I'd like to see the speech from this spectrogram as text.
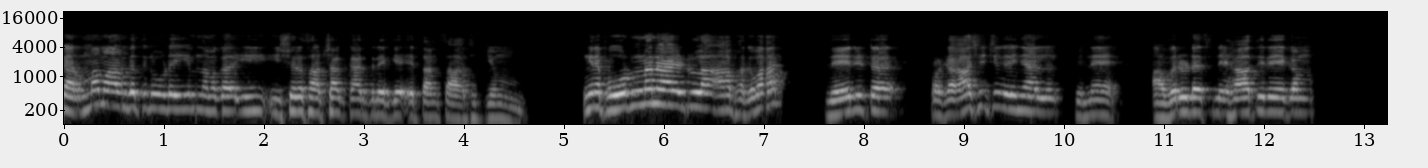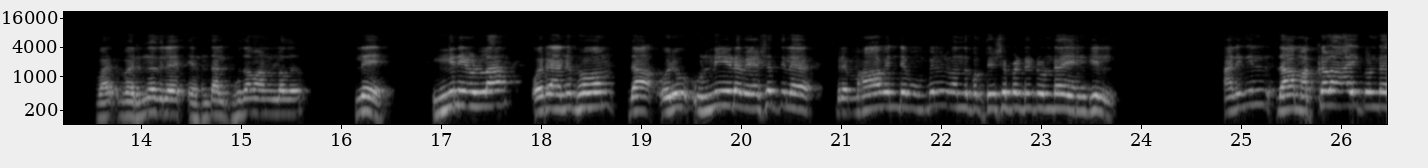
കർമ്മമാർഗത്തിലൂടെയും നമുക്ക് ഈ ഈശ്വര സാക്ഷാത്കാരത്തിലേക്ക് എത്താൻ സാധിക്കും. ഇങ്ങനെ പൂർണനായിട്ടുള്ള ആ ഭഗവാൻ നേരിട്ട് പ്രകാശിച്ചു കഴിഞ്ഞാൽ പിന്നെ അവരുടെ സ്നേഹാതിരേകം വരുന്നതിൽ എന്ത് അത്ഭുതമാണുള്ളത് അല്ലേ? ഇങ്ങനെയുള്ള ഒരനുഭവം ദാ ഒരു ഉണ്ണിയുടെ വേഷത്തിൽ ബ്രഹ്മാവിന്റെ മുമ്പിൽ വന്ന് പ്രത്യക്ഷപ്പെട്ടിട്ടുണ്ട് എങ്കിൽ അല്ലെങ്കിൽ ദാ മക്കളായിക്കൊണ്ട്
